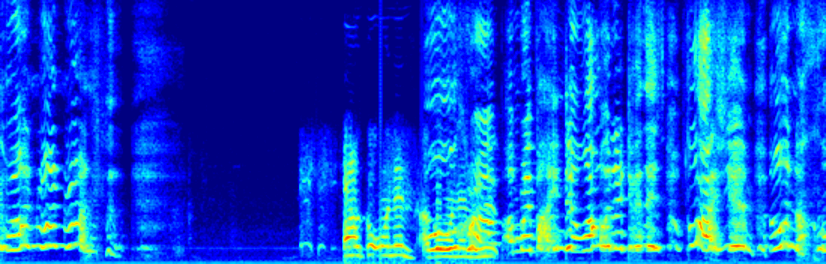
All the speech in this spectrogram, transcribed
run, run, run! Oh, I got one in. I got Oh one in the crap! loop I'm right behind it. Why would I do this? Flash him! Oh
